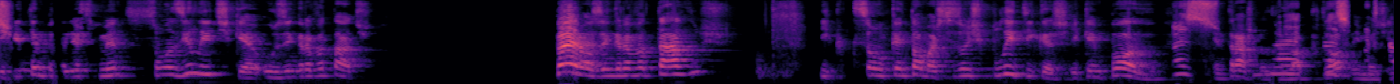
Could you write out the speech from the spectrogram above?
e quem tem poder neste momento são as elites, que é os engravatados. Para os engravatados, e que são quem toma as decisões políticas e quem pode, Mas, entre aspas, mas, ajudar Portugal, mas o imagina.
